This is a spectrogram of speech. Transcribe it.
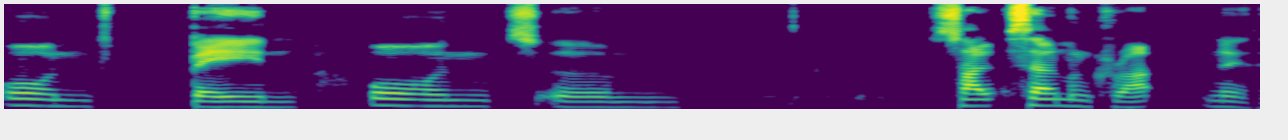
und Bane und ähm, Sal Salmon Grant, nee,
